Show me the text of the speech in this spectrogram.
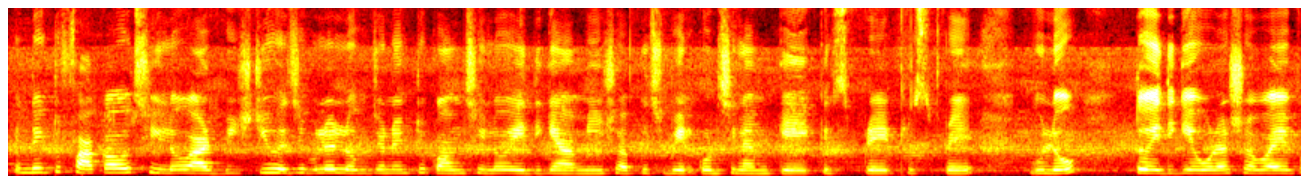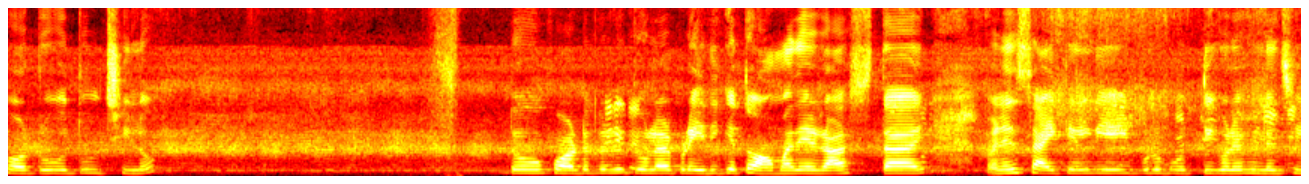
কিন্তু একটু ফাঁকাও ছিল আর বৃষ্টি হয়েছে বলে লোকজন একটু কম ছিল। এদিকে আমি সব কিছু বের করছিলাম, কেক, স্প্রে স্প্রেগুলো তো এদিকে ওরা সবাই ফটো তুলছিল। তো ফটো তুলে তোলার পরে এদিকে তো আমাদের রাস্তায় মানে সাইকেল দিয়েই পুরো ভর্তি করে ফেলেছি।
